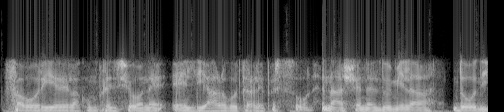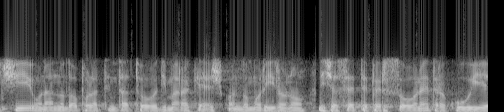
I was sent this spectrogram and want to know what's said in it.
favorire la comprensione e il dialogo tra le persone. Nasce nel 2012, un anno dopo l'attentato di Marrakesh, quando morirono 17 persone, tra cui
